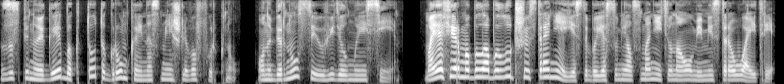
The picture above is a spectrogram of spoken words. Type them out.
За спиной Гэба кто-то громко и насмешливо фыркнул. Он обернулся и увидел Моисея. «Моя ферма была бы лучшей в стране, если бы я сумел сманить у Наоми мистера Уайтри».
